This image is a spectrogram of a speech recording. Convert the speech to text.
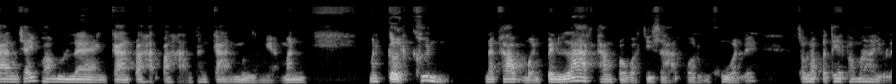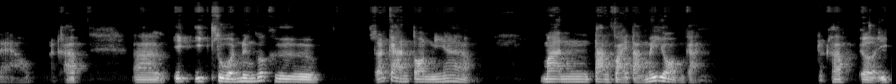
การใช้ความรุนแรงการประหัตประหารทางการเมืองเนี่ยมันมันเกิดขึ้นนะครับ เหมือนเป็นรากทางประวัติศาสตร์พอสมควรเลยสำหรับประเทศพม่าอยู่แล้วนะครับอ่าอีกอีกส่วนหนึ่งก็คือสถานการณ์ตอนนี้มันต่างฝ่ายต่างไม่ยอมกันนะครับเอออีก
